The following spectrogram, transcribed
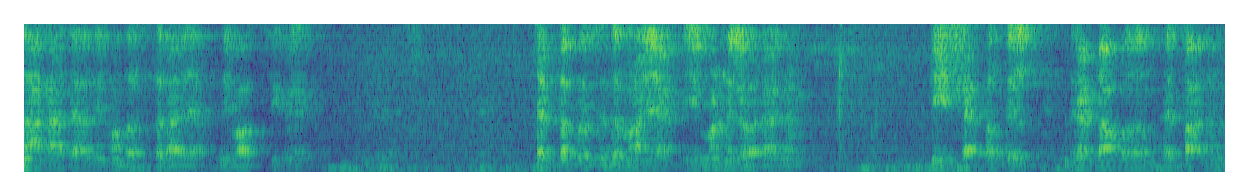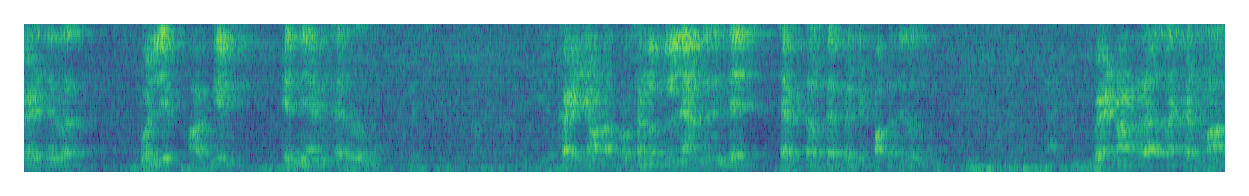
നാനാജാതി മതസ്ഥരായ നിവാസികളെ ചരിത്രപ്രസിദ്ധമായ ഈ മണ്ണിൽ വരാനും ഈ ക്ഷേത്രത്തിൽ രണ്ടാമതും എത്താനും കഴിഞ്ഞത് വലിയ ഭാഗ്യം എന്ന് ഞാൻ കരുതുന്നു. കഴിഞ്ഞ ഓണ പ്രസംഗത്തിൽ ഞാൻ ഇതിന്റെ ചരിത്രത്തെ പറ്റി പറഞ്ഞിരുന്നു. വേണാട് രാജാക്കന്മാർ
